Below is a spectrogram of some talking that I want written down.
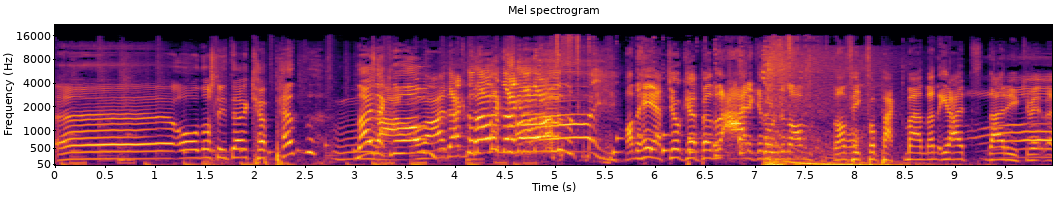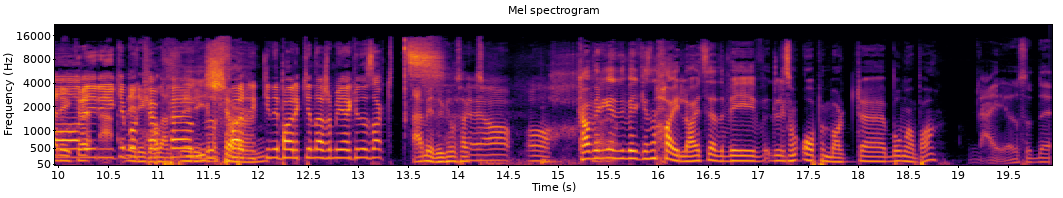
Uh, og nå sliter jeg Cuphead. Nei, det er ikke noe navn! Nei, det er ikke noe navn! Det ikke noe navn! Han heter jo Cuphead, men det er ikke noe ordentlig navn. Men han fikk for Pac-Man, men greit. Der ryker vi. Der ryker vi vi. ryker på. Cuphead. parken. Sparken i parken. Det er så mye jeg kunne sagt. Det er mye du kunne sagt. Ja. Hvilke, hvilke highlights er det vi liksom åpenbart uh, bomma på? Nei, altså det,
